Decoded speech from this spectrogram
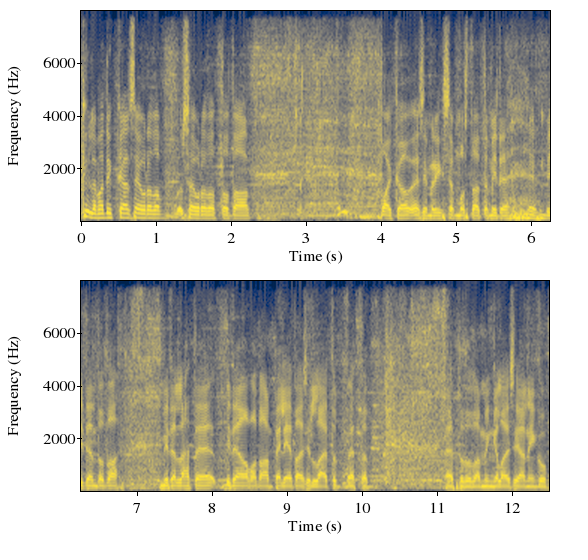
kyllä mä tykkään seurata, seurata tota, vaikka esimerkiksi semmoista, että miten, miten, tota, miten, lähtee, miten avataan peliä tai sillä että, että että tota, minkälaisia, niin kuin,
